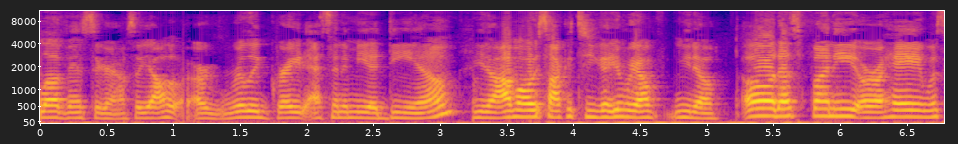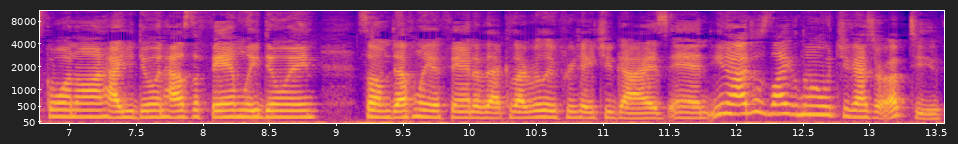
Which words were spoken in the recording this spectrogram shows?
love Instagram. So y'all are really great at sending me a DM. You know, I'm always talking to you guys. You know, oh, that's funny. Or, hey, what's going on? How you doing? How's the family doing? So I'm definitely a fan of that because I really appreciate you guys. And, you know, I just like knowing what you guys are up to. And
